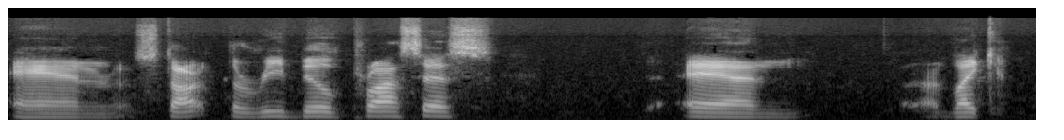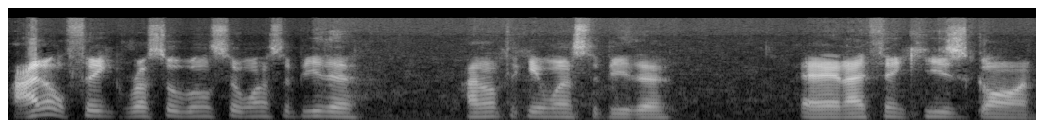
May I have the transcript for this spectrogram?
and start the rebuild process. And uh, like, I don't think Russell Wilson wants to be there. I don't think he wants to be there, and I think he's gone.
